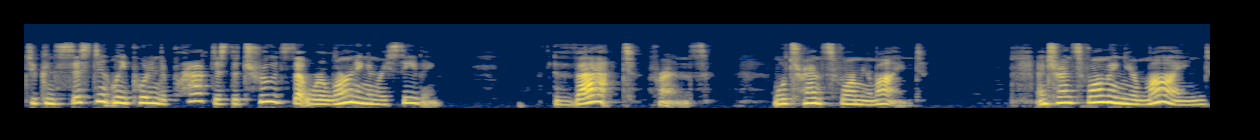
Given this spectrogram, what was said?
to consistently put into practice the truths that we're learning and receiving. That, friends, will transform your mind. And transforming your mind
